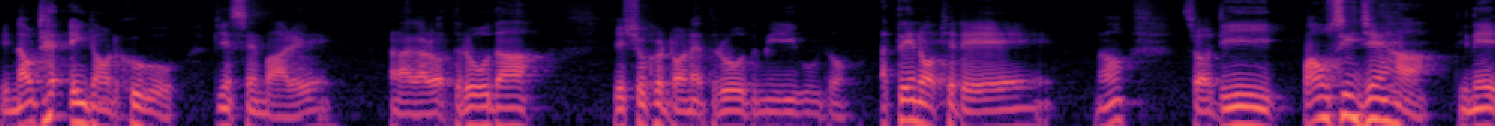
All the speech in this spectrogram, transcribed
ဒီနောက်ထပ်အိမ်ထောင်တစ်ခုကိုပြင်ဆင်ပါတယ်အဲဒါကတော့သူတို့သားယေရှုခရစ်တော်နဲ့သူတို့သမီးတွေဟူသောအသင်းတော်ဖြစ်တယ် နော်ဆိုတော့ဒီပေါင်းစည်းခြင်းဟာဒီနေ့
